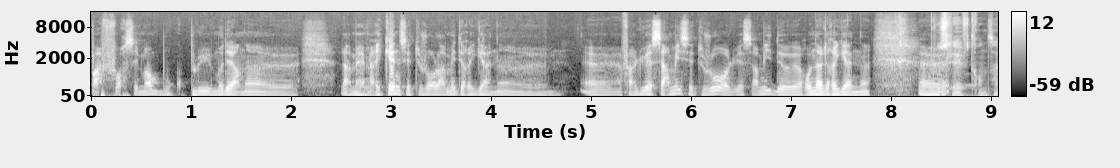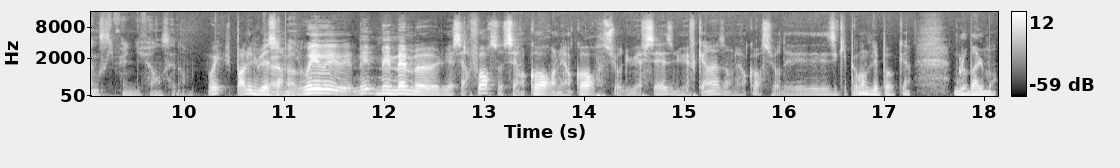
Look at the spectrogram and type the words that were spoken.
pas forcément beaucoup plus modernes. hein. Euh, L'armée américaine, c'est toujours l'armée de Reagan. hein. Euh, euh, enfin, l'US Army, c'est toujours l'US Army de Ronald Reagan. hein. Euh, Plus les F-35, ce qui fait une différence énorme. oui, je parlais de l'US Army. Oui, oui, oui, mais, mais même euh, l'US Air Force, c'est encore, on est encore sur du F-16, du F-15, on est encore sur des, des équipements de l'époque, hein, globalement.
